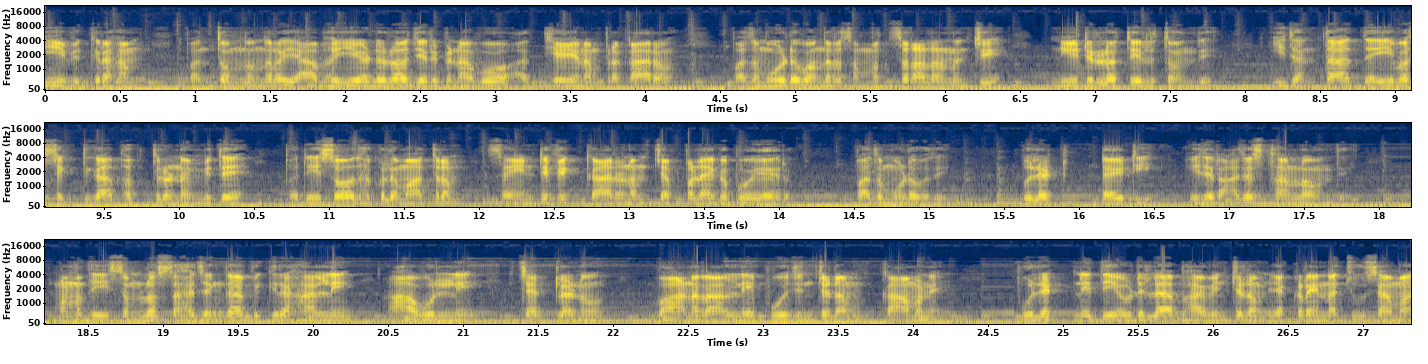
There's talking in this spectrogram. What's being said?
ఈ విగ్రహం పంతొమ్మిది వందల యాభై ఏడులో జరిపిన ఓ అధ్యయనం ప్రకారం పదమూడు వందల సంవత్సరాల నుంచి నీటిలో తేలుతోంది. ఇదంతా దైవశక్తిగా భక్తులు నమ్మితే పరిశోధకులు మాత్రం సైంటిఫిక్ కారణం చెప్పలేకపోయారు. పదమూడవది బుల్లెట్ డైటీ. ఇది రాజస్థాన్లో ఉంది. మన దేశంలో సహజంగా విగ్రహాల్ని ఆవుల్ని చెట్లను వానరాల్ని పూజించడం కామనే. బుల్లెట్ని దేవుడిలా భావించడం ఎక్కడైనా చూసామా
